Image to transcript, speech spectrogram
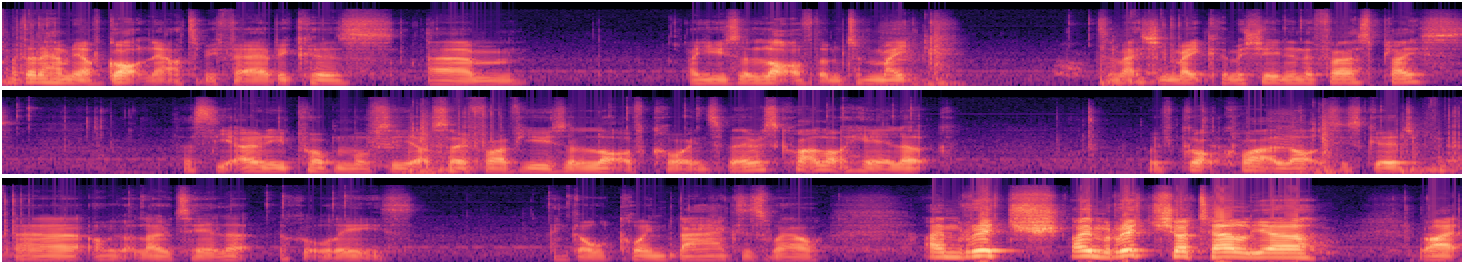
I don't know how many I've got now, to be fair, because um, I use a lot of them to make to actually make the machine in the first place. That's the only problem, obviously, so far I've used a lot of coins. But there is quite a lot here, look. We've got quite a lot, this is good. Uh, oh, we've got loads here, look. Look at all these and gold coin bags as well. I'm rich, I'm rich, I tell ya. Right,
